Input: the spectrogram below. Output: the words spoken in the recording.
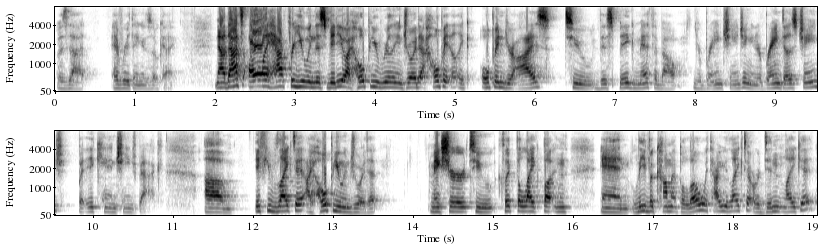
was that everything is okay. Now that's all I have for you in this video. I hope you really enjoyed it. I hope it like opened your eyes to this big myth about your brain changing and your brain does change, but it can change back. Um, if you liked it, I hope you enjoyed it. Make sure to click the like button and leave a comment below with how you liked it or didn't like it.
